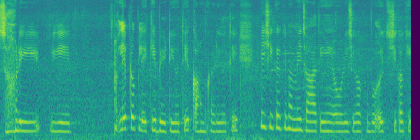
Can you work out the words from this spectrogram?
सॉरी ये लैपटॉप लेके बैठी होती है, काम कर रही होती है। इशिका की मम्मी जाती हैं और इशिका को इशिका के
